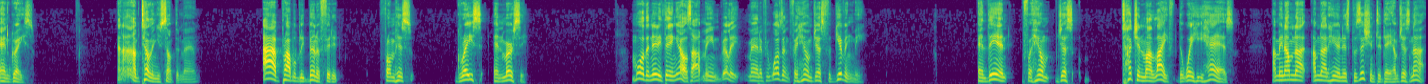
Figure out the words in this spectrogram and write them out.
and grace. And I'm telling you something, man. I've probably benefited from his grace and mercy more than anything else. I mean, really, man, if it wasn't for him just forgiving me, and then for him just touching my life the way he has, I mean, I'm not I'm not here in this position today. I'm just not.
